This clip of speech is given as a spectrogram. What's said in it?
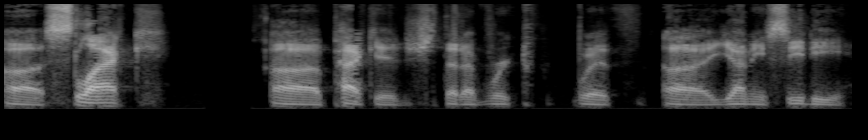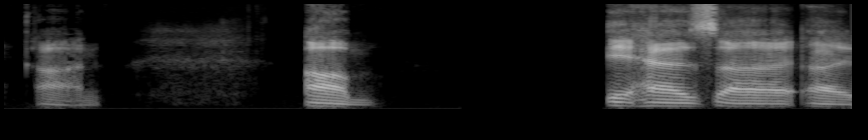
uh, Slack uh, package that I've worked with uh, Yoni Sidi on. Um, it has uh, uh,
